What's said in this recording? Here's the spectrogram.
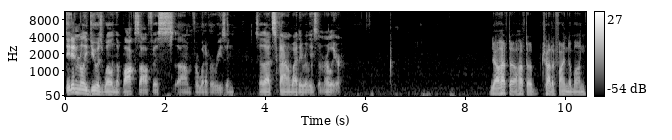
they didn't really do as well in the box office um, for whatever reason. So that's kind of why they released them earlier. Yeah, I'll have to I'll have to try to find them on.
